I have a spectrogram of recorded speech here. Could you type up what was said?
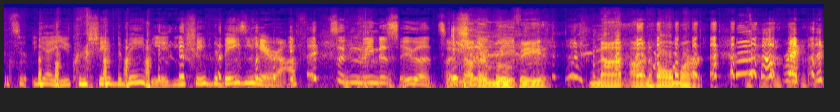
it's a, yeah. You can shave the baby. You shave the baby hair off. I didn't mean to say that. So Another movie, not on Hallmark. right, the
